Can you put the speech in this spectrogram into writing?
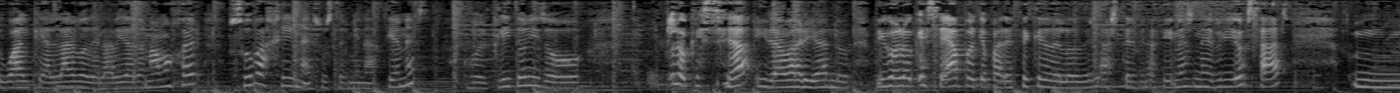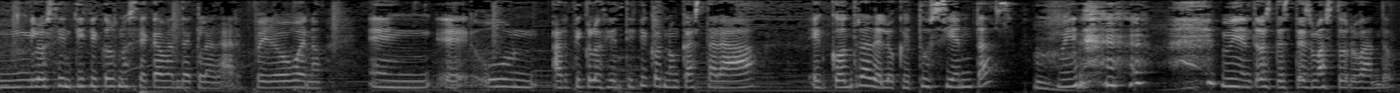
igual que a lo largo de la vida de una mujer su vagina y sus terminaciones o el clítoris o lo que sea irá variando. Digo lo que sea porque parece que de lo de las terminaciones nerviosas mmm, los científicos no se acaban de aclarar. Pero bueno, en eh, un artículo científico nunca estará en contra de lo que tú sientas mientras te estés masturbando.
